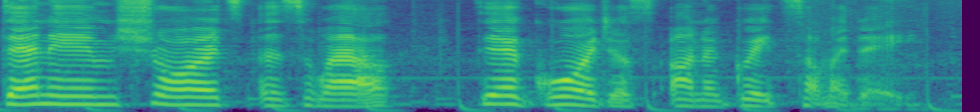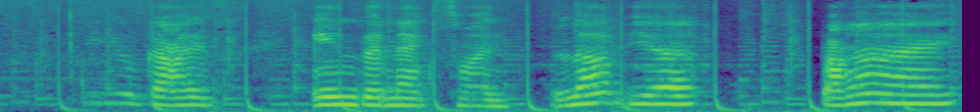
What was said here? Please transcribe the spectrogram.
denim, shorts as well. They're gorgeous on a great summer day. See you guys in the next one. Love ya. Bye.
